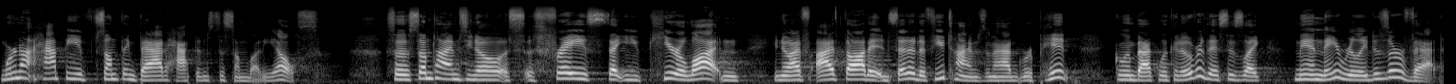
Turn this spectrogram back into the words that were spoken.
we're not happy if something bad happens to somebody else. So sometimes, you know, a, a phrase that you hear a lot and you know, I've, I've thought it and said it a few times, and I'd repent going back looking over this is like, man, they really deserve that,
